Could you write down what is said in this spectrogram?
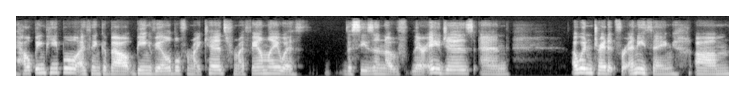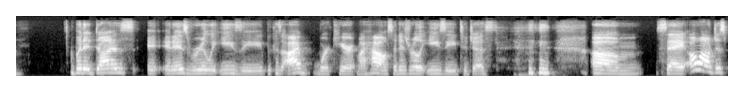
helping people i think about being available for my kids for my family with the season of their ages and I wouldn't trade it for anything. Um, but it does, it, it is really easy because I work here at my house. It is really easy to just um, say, oh, I'll just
